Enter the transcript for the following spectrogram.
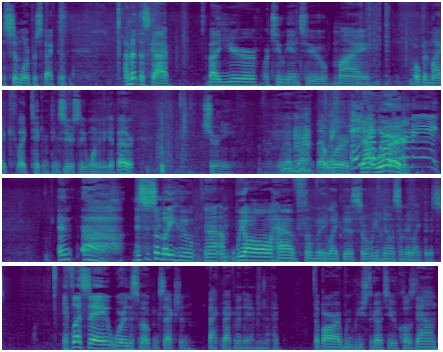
a similar perspective. I met this guy about a year or two into my open mic, like taking things seriously, wanting to get better. Journey. That, mm-hmm. that- that word. Hate that, word. Ernie! And uh, this is somebody who, and I, we all have somebody like this, or we've known somebody like this. If let's say we're in the smoking section, back back in the day, I mean, I, the bar we, we used to go to closed down,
